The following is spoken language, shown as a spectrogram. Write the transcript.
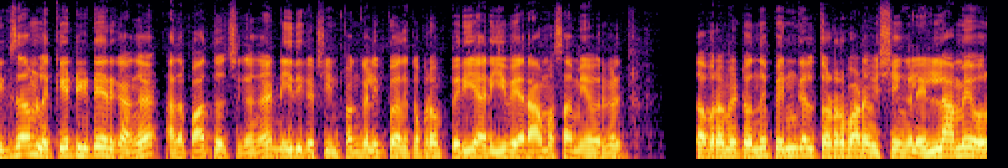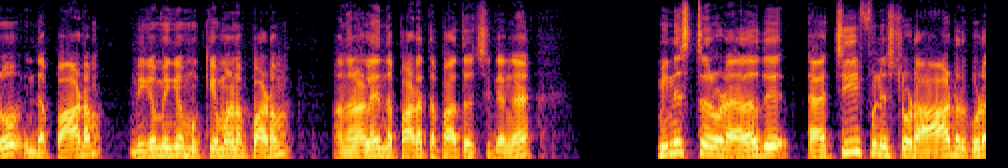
எக்ஸாமில் கேட்டுக்கிட்டே இருக்காங்க. அதை பார்த்து வச்சுக்கோங்க. நீதி கட்சியின் பங்களிப்பு அதுக்கப்புறம் பெரியார் ஈவே ராமசாமி அவர்கள் அப்புறமேட்டு வந்து பெண்கள் தொடர்பான விஷயங்கள் எல்லாமே வரும். இந்த பாடம் மிக மிக முக்கியமான பாடம். அதனால இந்த பாடத்தை பார்த்து வச்சுக்கோங்க. மினிஸ்டரோட அதாவது சீஃப் மினிஸ்டரோட ஆர்டர் கூட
